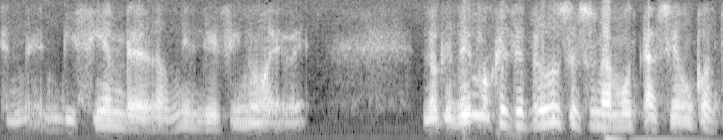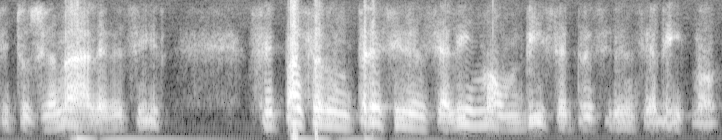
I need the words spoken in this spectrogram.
en, en diciembre de 2019, lo que vemos que se produce es una mutación constitucional, es decir, se pasa de un presidencialismo a un vicepresidencialismo,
